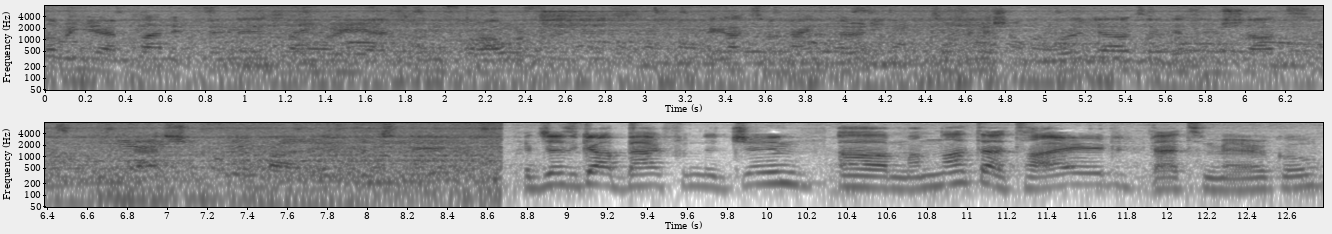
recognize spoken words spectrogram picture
over here at Planet Fitness. I'm over here at 24 Hour Fitness. I got till 9.30 to finish all my workouts and get some shots. That should be about it for today. I just got back from the gym. Um, I'm not that tired. That's a miracle.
